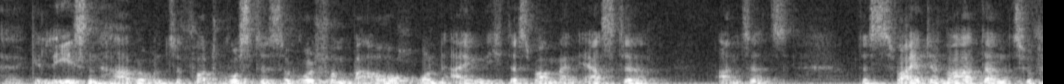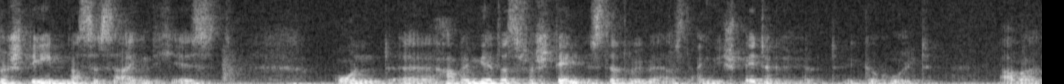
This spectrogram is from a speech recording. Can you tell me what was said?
äh, gelesen habe und sofort wusste, sowohl vom Bauch und eigentlich, das war mein erster Ansatz. Das zweite war dann zu verstehen, was es eigentlich ist und äh, habe mir das Verständnis darüber erst eigentlich später gehört, geholt. Aber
